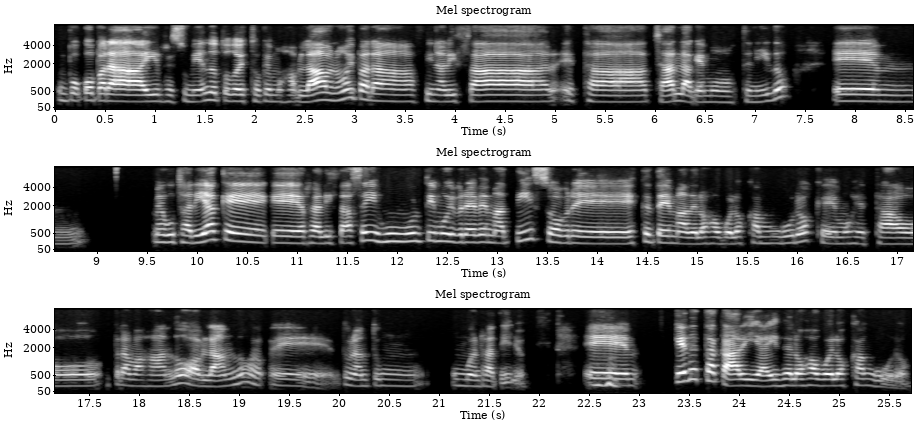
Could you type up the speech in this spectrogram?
un poco para ir resumiendo todo esto que hemos hablado, ¿no? Y para finalizar esta charla que hemos tenido, em, me gustaría que, que, realizaseis un último y breve matiz sobre este tema de los abuelos canguros que hemos estado trabajando o hablando eh, durante un, un, buen ratillo. Eh, ¿Qué destacaríais de los abuelos canguros?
